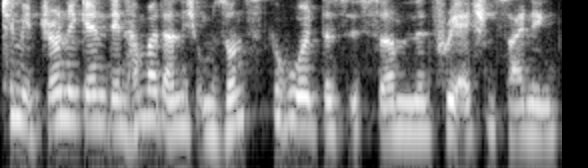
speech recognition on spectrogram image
Timmy Jernigan, den haben wir da nicht umsonst geholt. Das ist ähm, ein Free Agent Signing,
